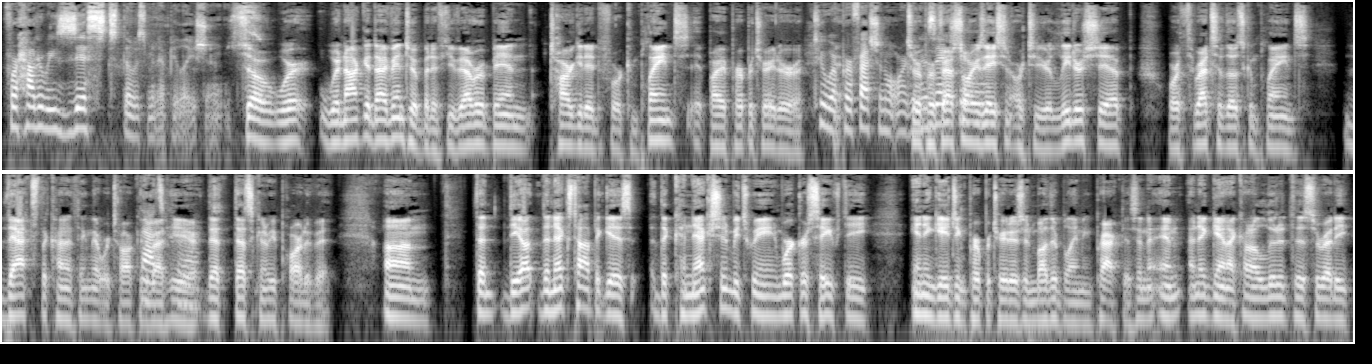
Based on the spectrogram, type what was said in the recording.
for how to resist those manipulations. So we're we're not going to dive into it, but if you've ever been targeted for complaints by a perpetrator to a eh, professional organization, to a professional organization, or to your leadership, or threats of those complaints, that's the kind of thing that we're talking that's about correct. here. That that's going to be part of it. Um, the the the next topic is the connection between worker safety and engaging perpetrators in mother blaming practice. And, and, and again, I kind of alluded to this already,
